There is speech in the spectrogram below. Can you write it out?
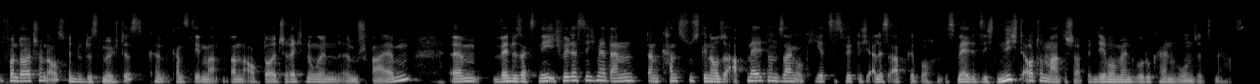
von Deutschland aus, wenn du das möchtest. Kann, kannst dem dann auch deutsche Rechnungen ähm, schreiben. Ähm, wenn du sagst, nee, ich will das nicht mehr, dann, dann kannst du es genauso abmelden und sagen, okay, jetzt ist wirklich alles abgebrochen. Es meldet sich nicht automatisch ab in dem Moment, wo du keinen Wohnsitz mehr hast.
